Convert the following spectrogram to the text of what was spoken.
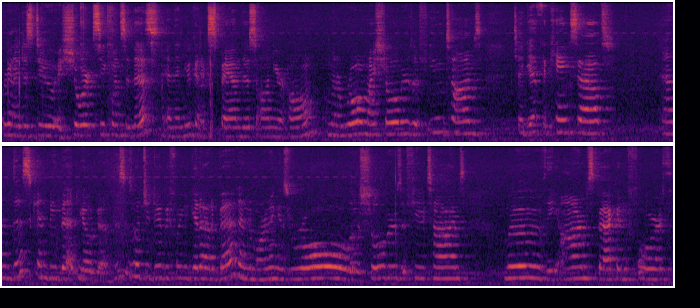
We're going to just do a short sequence of this, and then you can expand this on your own. I'm going to roll my shoulders a few times to get the kinks out. And this can be bed yoga. This is what you do before you get out of bed in the morning is roll those shoulders a few times, move the arms back and forth,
